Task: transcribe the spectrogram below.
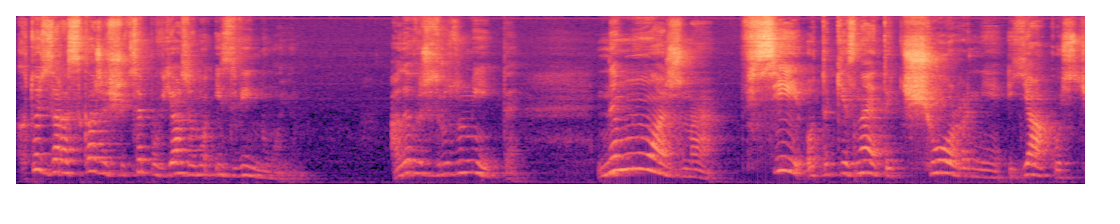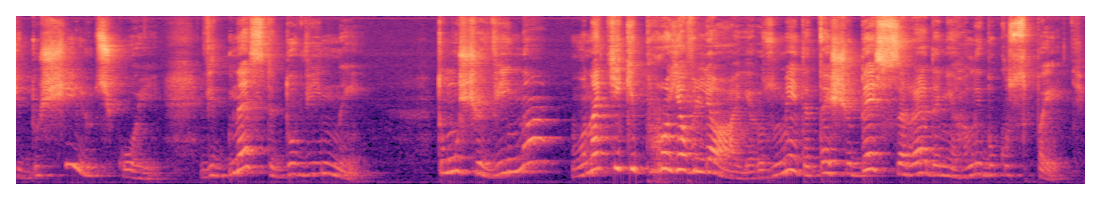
Хтось зараз скаже, що це пов'язано із війною. Але ви ж зрозумійте, не можна всі отакі, знаєте, чорні якості душі людської віднести до війни. Тому що війна, вона тільки проявляє, розумієте, те, що десь всередині глибоко спить.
